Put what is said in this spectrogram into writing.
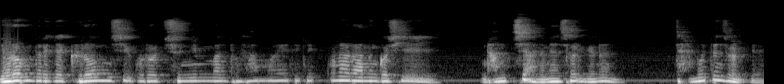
여러분들에게 그런 식으로 주님만 더 사모해야 되겠구나라는 것이 남지 않으면 설교는 잘못된 설교예요.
